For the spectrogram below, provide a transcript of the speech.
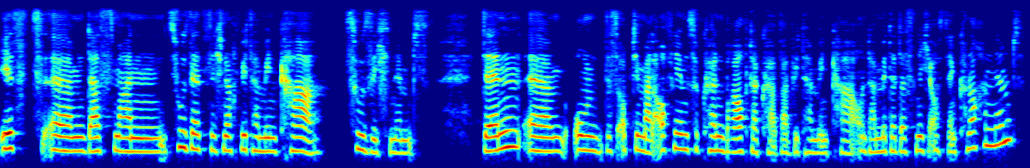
ist, ähm, dass man zusätzlich noch Vitamin K zu sich nimmt. Denn ähm, um das optimal aufnehmen zu können, braucht der Körper Vitamin K. Und damit er das nicht aus den Knochen nimmt,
